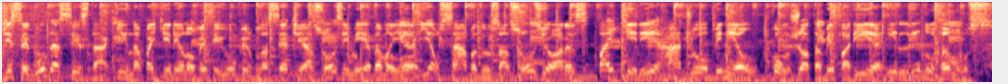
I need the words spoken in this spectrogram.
De segunda a sexta, aqui na Pai Querer 91,7 às 11:30 da manhã e aos sábados às 11 horas, Pai Querer Rádio Opinião com JB Faria e Lino Ramos.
